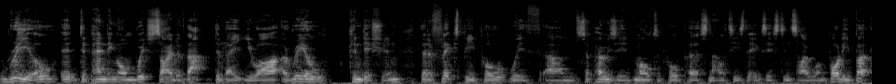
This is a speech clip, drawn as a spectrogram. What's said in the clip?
real, it, depending on which side of that debate you are, a real condition that afflicts people with um, supposed multiple personalities that exist inside one body. But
